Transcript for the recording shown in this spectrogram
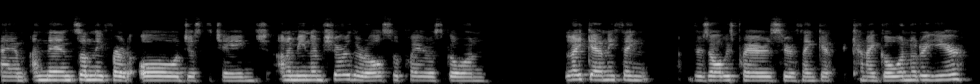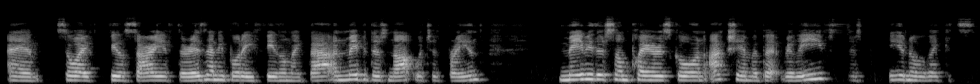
um, and then suddenly for it all just to change. And i mean i'm sure there are also players going like anything there's always players who are thinking can i go another year? Um so i feel sorry if there is anybody feeling like that and maybe there's not which is brilliant maybe there's some players going, actually, I'm a bit relieved. There's, you know, like it's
